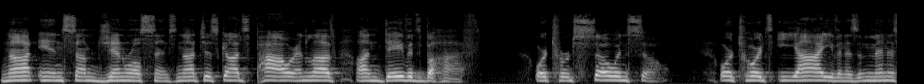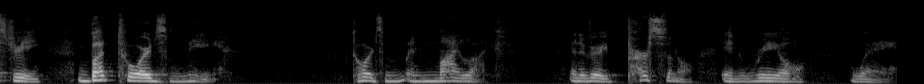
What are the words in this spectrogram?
Not in some general sense, not just God's power and love on David's behalf, or towards so and so, or towards EI even as a ministry, but towards me, towards in my life, in a very personal and real way.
